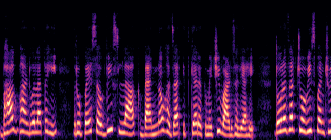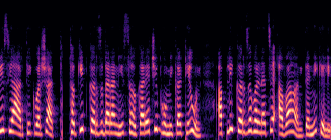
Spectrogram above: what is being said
भाग भांडवलातही रुपये सव्वीस लाख ब्याण्णव हजार इतक्या रकमेची वाढ झाली आहे. दोन हजार चोवीस पंचवीस या आर्थिक वर्षात थकीत कर्जदारांनी सहकार्याची भूमिका ठेवून आपली कर्ज भरण्याचे आवाहन त्यांनी केले.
